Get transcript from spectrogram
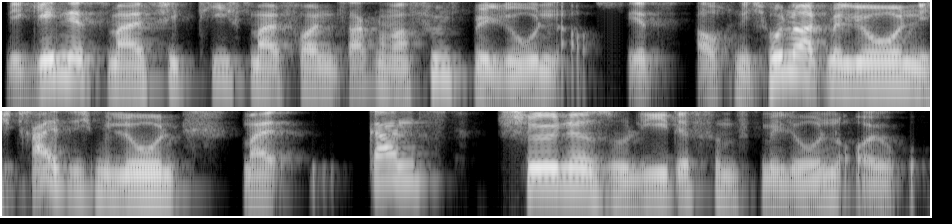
wir gehen jetzt mal fiktiv mal von, sagen wir mal, 5 Millionen aus. Jetzt auch nicht 100 Millionen, nicht 30 Millionen, mal ganz schöne, solide 5 Millionen Euro.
